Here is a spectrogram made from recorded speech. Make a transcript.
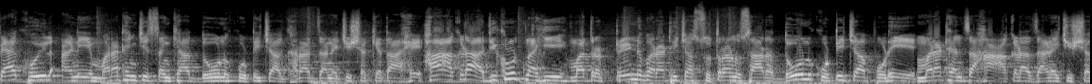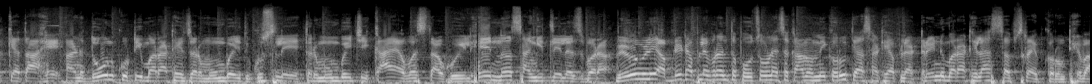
पॅक होईल आणि मराठ्यांची संख्या दोन कोटीच्या घरात जाण्याची शक्यता आहे. हा आकडा अधिकृत नाही मात्र ट्रेंड मराठीच्या सूत्रानुसार दोन कोटीच्या पुढे मराठ्यांचा हा आकडा जाण्याची शक्यता आहे. आणि दोन कोटी मराठे जर मुंबईत घुसले तर मुंबईची काय अवस्था होईल हे न सांगितलेलंच बरं. वेळोवेळी अपडेट आपल्यापर्यंत पोहोचवण्याचं काम आम्ही करू त्यासाठी आपल्या ट्रेंड मराठीला सबस्क्राईब करून ठेवा.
